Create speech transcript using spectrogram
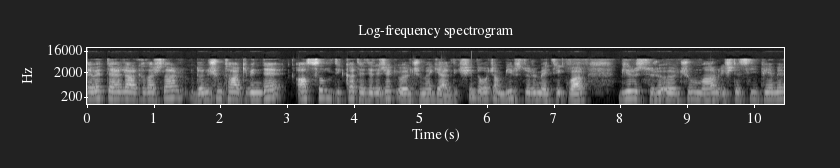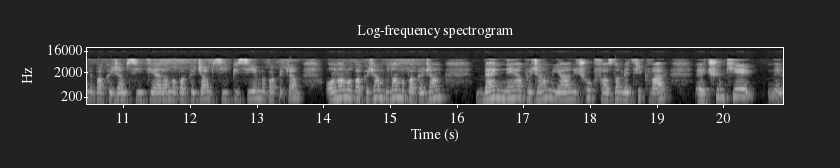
Evet değerli arkadaşlar, dönüşüm takibinde asıl dikkat edilecek ölçüme geldik. Şimdi hocam bir sürü metrik var, bir sürü ölçüm var. İşte CPM'e mi bakacağım, CTR'a mı bakacağım, CPC'ye mi bakacağım, ona mı bakacağım, buna mı bakacağım? Ben ne yapacağım? Yani çok fazla metrik var. E, çünkü e,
